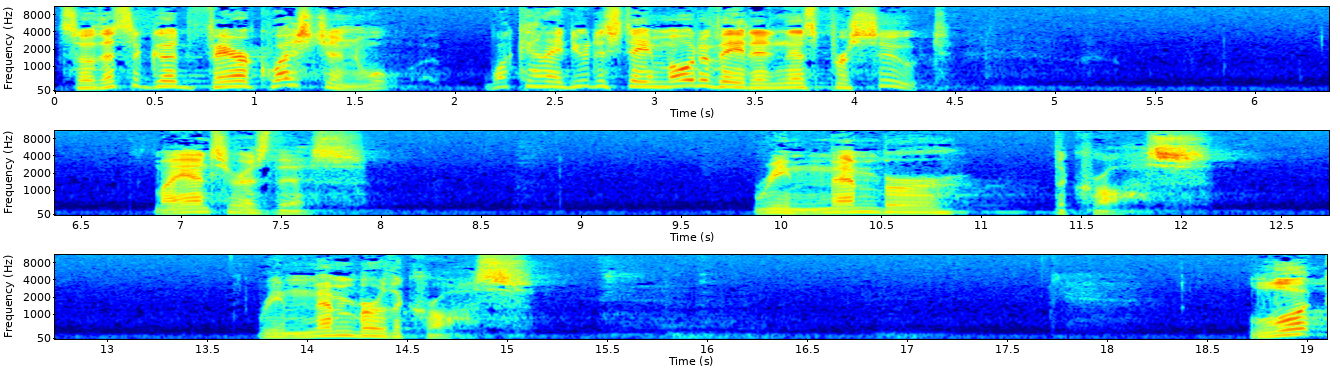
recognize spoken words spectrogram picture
So that's a good, fair question. What can I do to stay motivated in this pursuit? My answer is this remember the cross. Remember the cross. Look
